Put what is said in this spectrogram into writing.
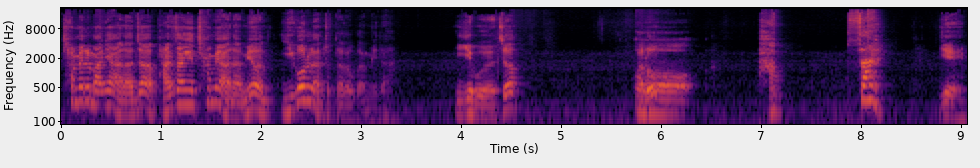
참여를 많이 안 하자 반상회 참여 안 하면 이거를 안 줬다라고 합니다. 이게 뭐였죠? 바로 어, 밥 쌀 예,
